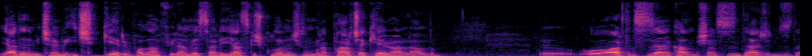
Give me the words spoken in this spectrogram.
ya dedim içime bir içlik giyerim falan filan vesaire yaz kış kullanmak buna parça kevlarla aldım. E, o artık size kalmış yani sizin tercihinizde.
